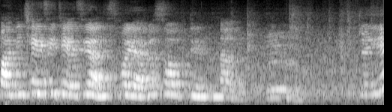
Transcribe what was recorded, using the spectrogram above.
పని చేసి చేసి అలసిపోయారు సో తింటున్నారు చెయ్య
